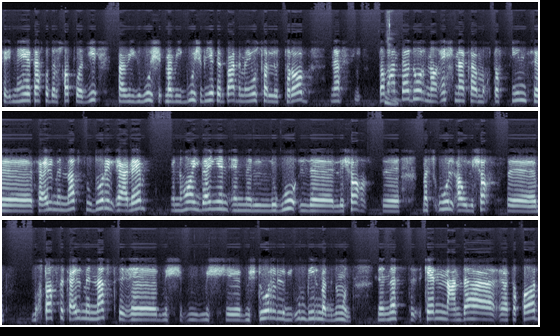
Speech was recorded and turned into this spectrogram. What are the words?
في إن هي تاخد الخطوة دي ما بيجيبوش ما بيجوش بيه غير بعد ما يوصل لاضطراب نفسي طبعا ده دورنا إحنا كمختصين في في علم النفس ودور الإعلام إن هو يبين إن اللجوء لشخص مسؤول أو لشخص مختص في علم النفس مش مش مش دور اللي بيقوم بيه المجنون. لأن الناس كان عندها اعتقاد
